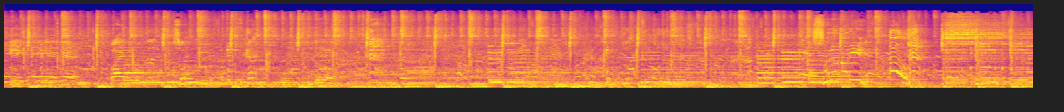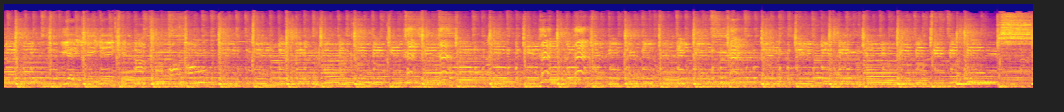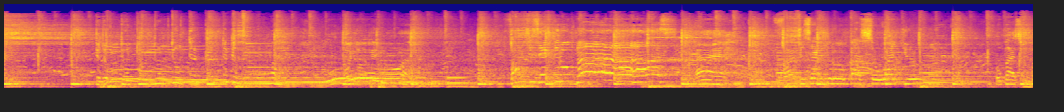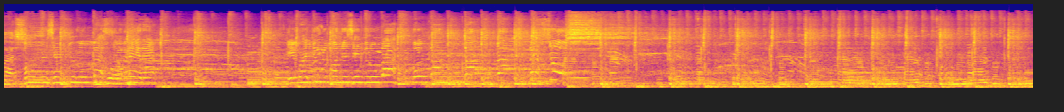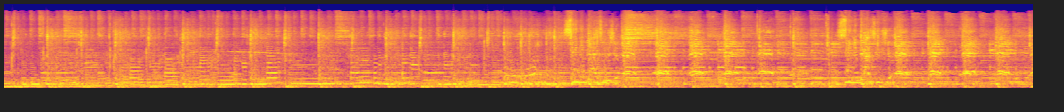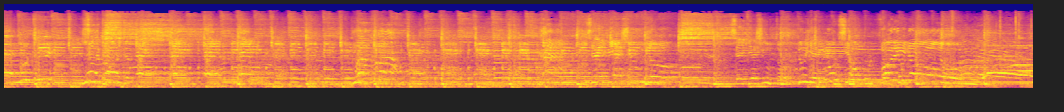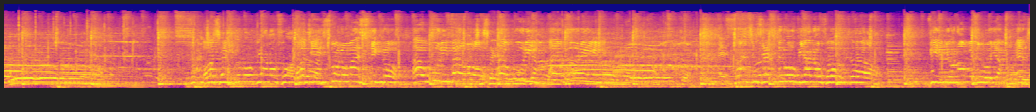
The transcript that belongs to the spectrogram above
Yeah, yeah, yeah. Why? So, yeah. Sulle centro basso aiuto o passo basso mondo centro passo era. E o aiuto mondo centro passo È Nunzio Forino Oggi! Oggi il suono mastico, auguri Paolo, auguri, auguri. E sentire un pianoforte, figlio non mi e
